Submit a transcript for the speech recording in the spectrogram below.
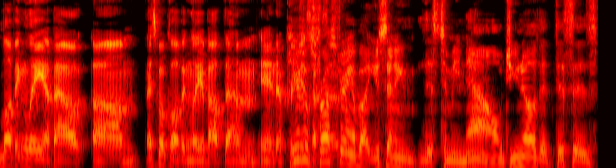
lovingly about um, I spoke lovingly about them in a previous Here's what's episode. frustrating about you sending this to me now. Do you know that this is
